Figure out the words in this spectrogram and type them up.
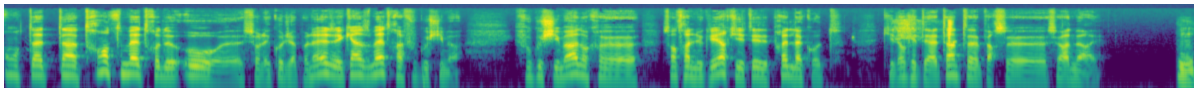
ont atteint 30 mètres de haut euh, sur les côtes japonaises et 15 mètres à Fukushima. Fukushima, donc euh, centrale nucléaire qui était près de la côte, qui donc était atteinte par ce, ce raz-de-marée. Mm.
